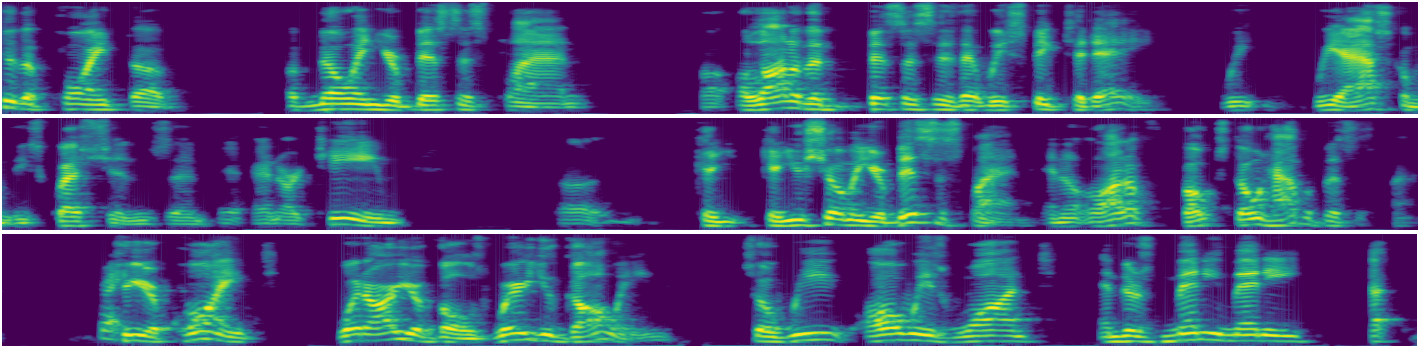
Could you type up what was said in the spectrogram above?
to the point of, of knowing your business plan, uh, a lot of the businesses that we speak today, we, we ask them these questions and, and our team, uh, can, can you show me your business plan? And a lot of folks don't have a business plan. Right. To your point, what are your goals? Where are you going? So we always want, and there's many, many,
